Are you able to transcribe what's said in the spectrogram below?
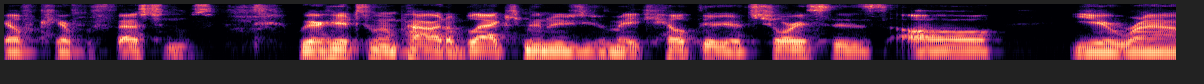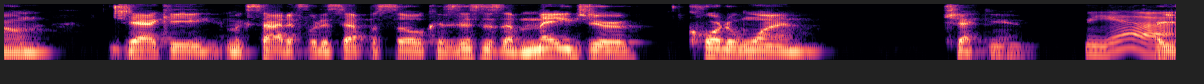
healthcare professionals. We are here to empower the Black community to make healthier choices all year round. Jackie, I'm excited for this episode because this is a major quarter one check in. Yeah,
